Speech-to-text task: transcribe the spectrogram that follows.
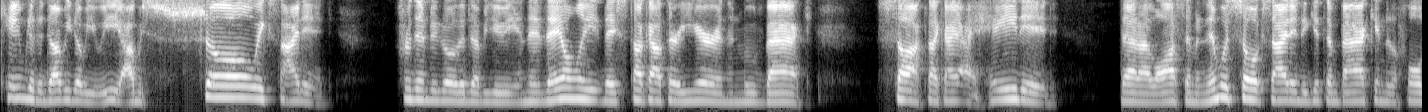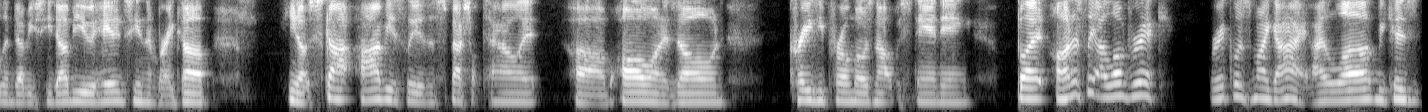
came to the WWE, I was so excited for them to go to the WWE, and they they only they stuck out their year and then moved back. Sucked. Like I, I hated that I lost them, and then was so excited to get them back into the fold in WCW. Hated seeing them break up. You know, Scott obviously is a special talent, um, all on his own. Crazy promos notwithstanding, but honestly, I loved Rick. Rick was my guy. I love because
